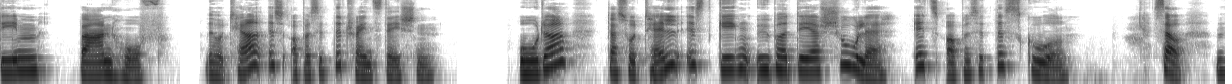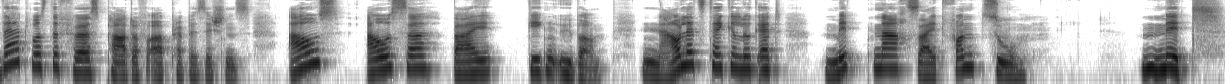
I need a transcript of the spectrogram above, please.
dem Bahnhof. The hotel is opposite the train station. Oder das Hotel ist gegenüber der Schule. It's opposite the school. So, that was the first part of our prepositions. Aus, außer, bei, gegenüber. Now let's take a look at mit, nach, seit, von, zu. Mit.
